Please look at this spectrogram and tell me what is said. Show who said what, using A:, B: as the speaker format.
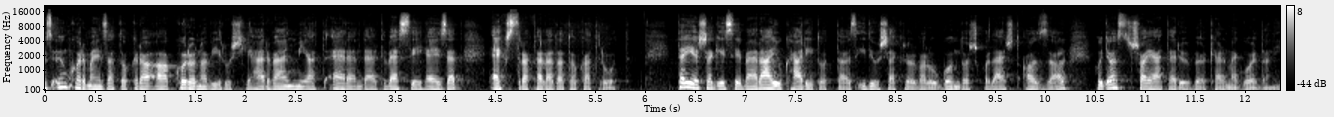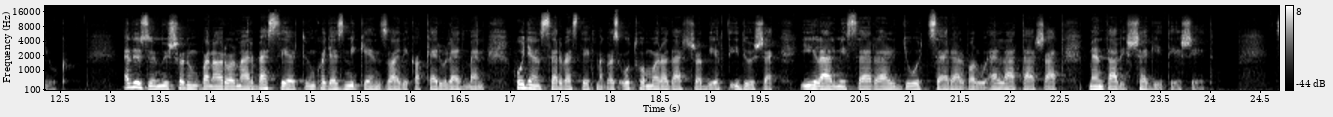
A: Az önkormányzatokra a koronavírus járvány miatt elrendelt veszélyhelyzet extra feladatokat rótt. Teljes egészében rájuk hárította az idősekről való gondoskodást azzal, hogy azt saját erőből kell megoldaniuk. Előző műsorunkban arról már beszéltünk, hogy ez miként zajlik a kerületben, hogyan szervezték meg az otthonmaradásra bírt idősek élelmiszerrel, gyógyszerrel való ellátását, mentális segítését.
